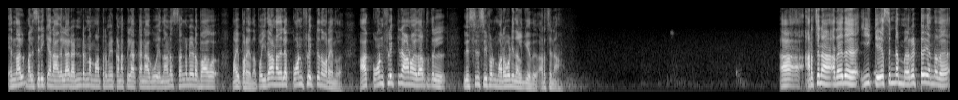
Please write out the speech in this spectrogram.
എന്നാൽ മത്സരിക്കാനാകില്ല രണ്ടെണ്ണം മാത്രമേ കണക്കിലാക്കാനാകൂ എന്നാണ് സംഘടനയുടെ ഭാഗമായി പറയുന്നത്. അപ്പോൾ ഇതാണ് അതിലെ കോൺഫ്ലിക്റ്റ് എന്ന് പറയുന്നത്. ആ കോൺഫ്ലിക്റ്റിനാണോ യഥാർത്ഥത്തിൽ ലിസ്റ്റിൻ സീഫൺ മറുപടി നൽകിയത്? അർച്ചന. അർച്ചന അതായത് ഈ കേസിന്റെ മെറിറ്റ് എന്നത്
